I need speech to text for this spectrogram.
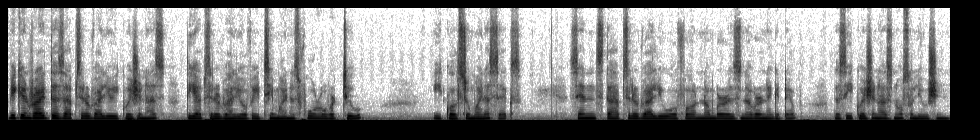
We can write this absolute value equation as the absolute value of 8c minus 4 over 2 equals to minus 6. Since the absolute value of a number is never negative, this equation has no solution.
